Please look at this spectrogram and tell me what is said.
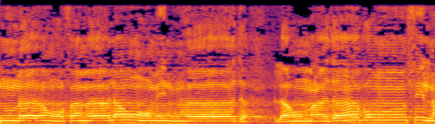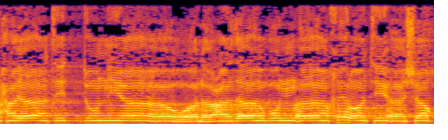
اللَّهُ فَمَا لَهُ مِنْ هَادٍ لَّهُمْ عَذَابٌ فِي الْحَيَاةِ الدُّنْيَا ۖ وَلَعَذَابُ الْآخِرَةِ أَشَقُّ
